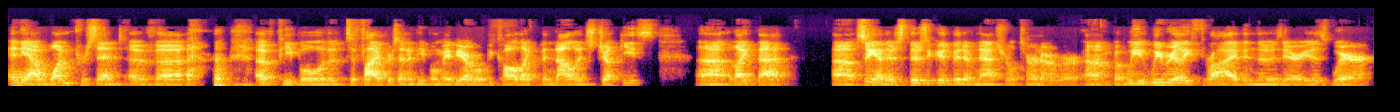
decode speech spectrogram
And yeah, one percent of uh, of people to five percent of people maybe are what we call like the knowledge junkies, uh, like that. Um, so yeah, there's there's a good bit of natural turnover, um, but we we really thrive in those areas where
